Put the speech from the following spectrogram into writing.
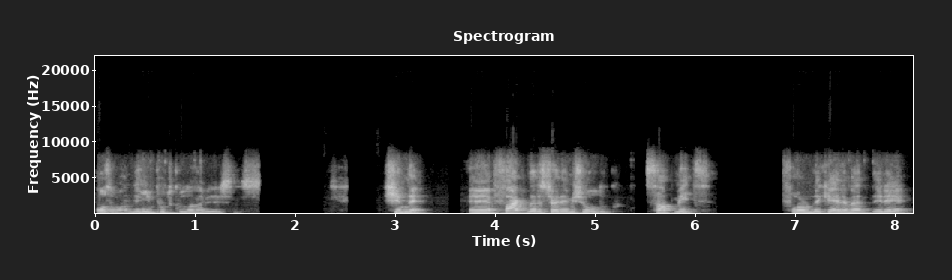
o zaman da input kullanabilirsiniz. Şimdi e, farkları söylemiş olduk. Submit formdaki elementleri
